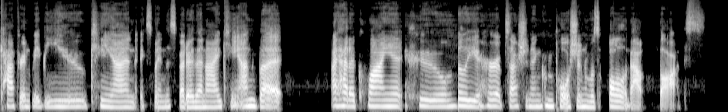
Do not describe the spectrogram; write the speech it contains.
Catherine, maybe you can explain this better than I can, but I had a client who really her obsession and compulsion was all about thoughts.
